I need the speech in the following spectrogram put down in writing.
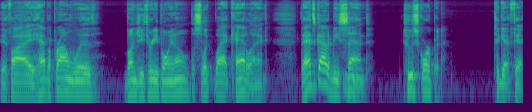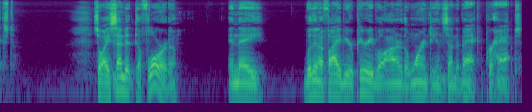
if I have a problem with Bungee 3.0, the slick black Cadillac, that's got to be sent to Scorpyd to get fixed. So I send it to Florida, and they, within a five year period, will honor the warranty and send it back, perhaps,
